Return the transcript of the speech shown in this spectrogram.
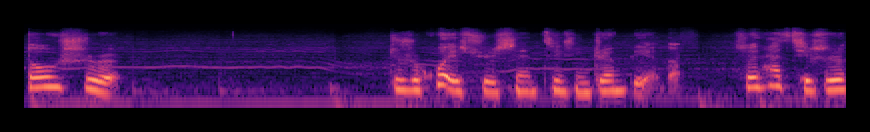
都是就是会去先进行甄别的。所以，他其实，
